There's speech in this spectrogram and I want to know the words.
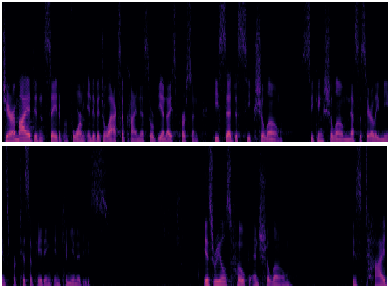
Jeremiah didn't say to perform individual acts of kindness or be a nice person. He said to seek shalom. Seeking shalom necessarily means participating in communities. Israel's hope and shalom is tied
